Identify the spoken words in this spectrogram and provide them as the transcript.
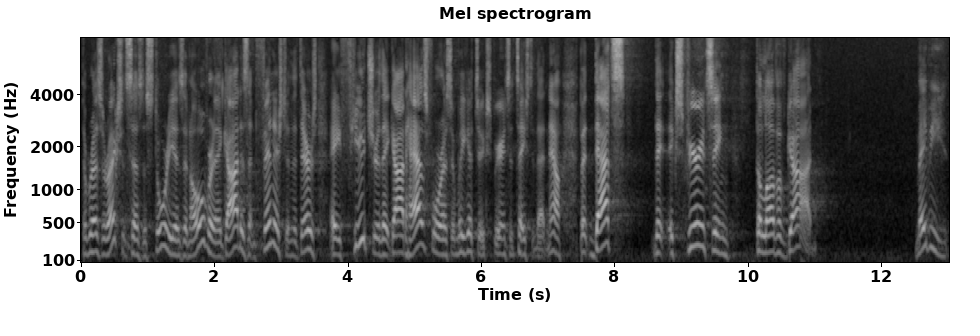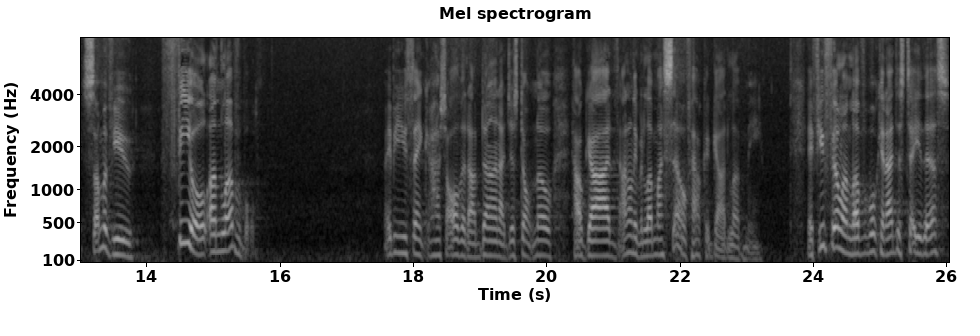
The resurrection says the story isn't over, and that God isn't finished, and that there's a future that God has for us, and we get to experience a taste of that now. But that's the experiencing the love of God. Maybe some of you feel unlovable. Maybe you think, gosh, all that I've done, I just don't know how God, I don't even love myself. How could God love me? If you feel unlovable, can I just tell you this?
